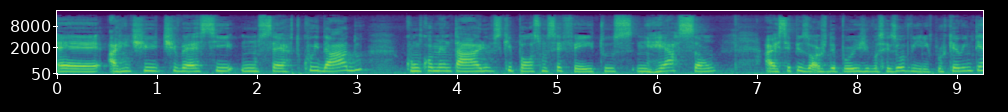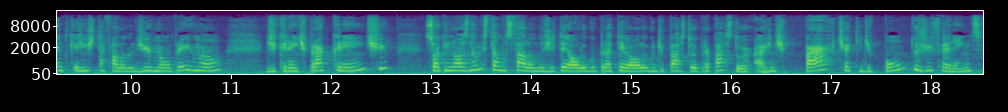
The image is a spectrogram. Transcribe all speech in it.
é, a gente tivesse um certo cuidado com comentários que possam ser feitos em reação a esse episódio depois de vocês ouvirem, porque eu entendo que a gente está falando de irmão para irmão, de crente para crente, só que nós não estamos falando de teólogo para teólogo, de pastor para pastor. A gente parte aqui de pontos diferentes,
